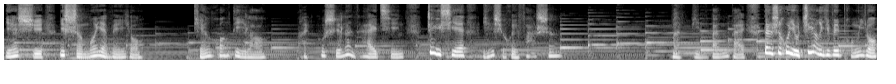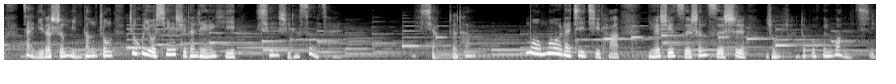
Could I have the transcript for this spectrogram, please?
也许你什么也没有，天荒地老。海枯石烂的爱情，这些也许会发生。万病斑白，但是会有这样一位朋友，在你的生命当中，就会有些许的涟漪，些许的色彩。你想着他，默默的记起他，也许此生此世永远都不会忘记。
